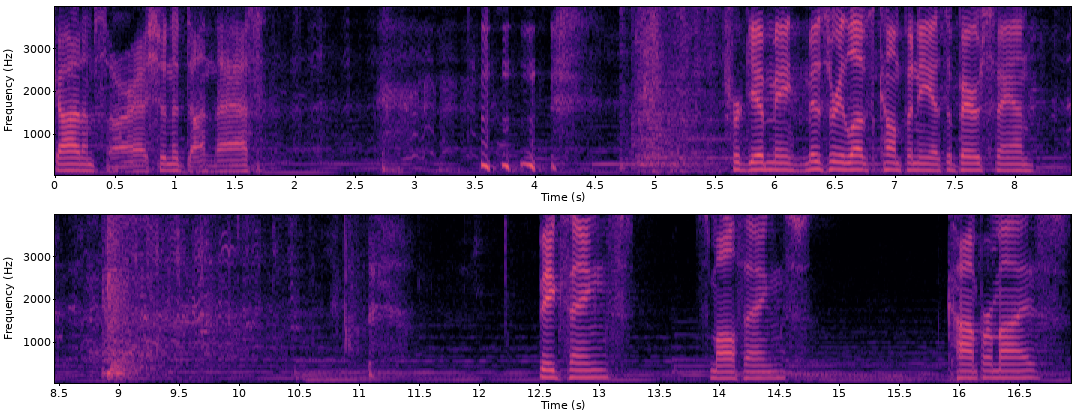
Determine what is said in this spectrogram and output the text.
God, I'm sorry, I shouldn't have done that. Forgive me. Misery loves company as a Bears fan. Big things, small things, compromise,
